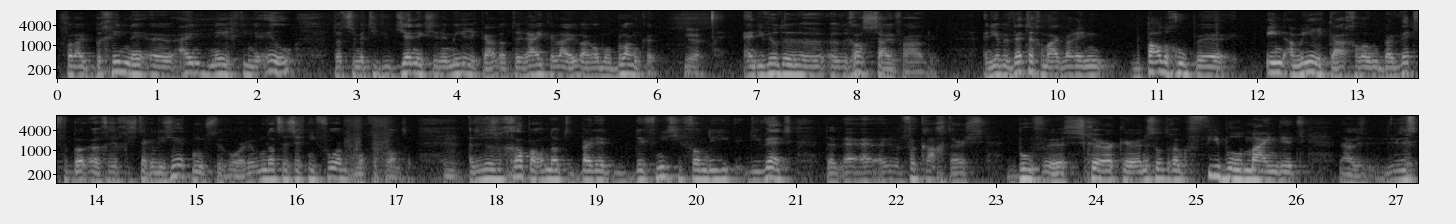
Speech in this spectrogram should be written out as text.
vanuit begin, eind 19e eeuw, dat ze met die eugenics in Amerika, dat de rijke lui waren allemaal blanken. Ja. En die wilden het ras zuiver houden. En die hebben wetten gemaakt waarin bepaalde groepen in Amerika gewoon bij wet eh, ge- gesteriliseerd moesten worden, omdat ze zich niet voor mochten planten. Hmm. En dat is wel grappig, omdat bij de definitie van die, die wet, dat, eh, eh, verkrachters, boeven, schurken, en er stond er ook feeble-minded. Nou, dus, dus-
